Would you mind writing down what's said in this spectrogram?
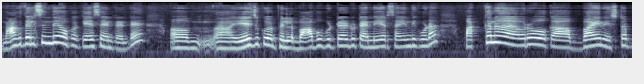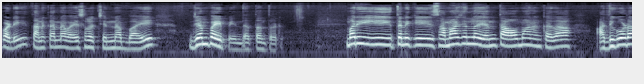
నాకు తెలిసిందే ఒక కేసు ఏంటంటే ఏజ్ పిల్ల బాబు పుట్టాడు టెన్ ఇయర్స్ అయింది కూడా. పక్కన ఎవరో ఒక అబ్బాయిని ఇష్టపడి తనకన్నా వయసులో చిన్న అబ్బాయి జంప్ అయిపోయింది అతనితో మరి ఇతనికి సమాజంలో ఎంత అవమానం కదా! అది కూడా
